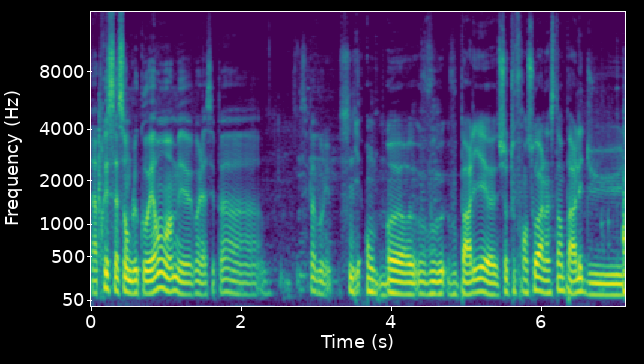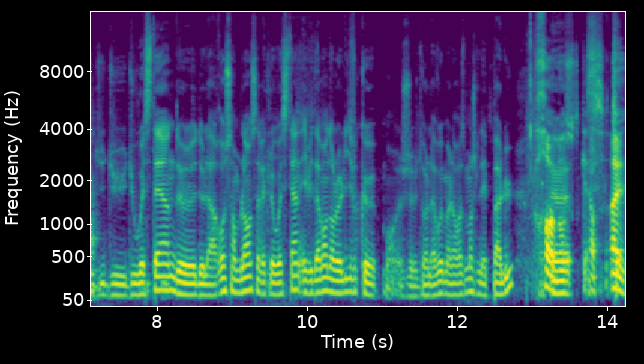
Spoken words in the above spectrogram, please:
Après, ça semble cohérent, hein, mais voilà, c'est pas, c'est pas voulu. On- euh, vous, vous parliez, euh, surtout François à l'instant, parlait du, du, western, de, de la ressemblance avec le western. Évidemment, dans le livre que, bon, je dois l'avouer, malheureusement, je ne l'ai pas lu. Oh, Euh, bon, casse. Allez,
